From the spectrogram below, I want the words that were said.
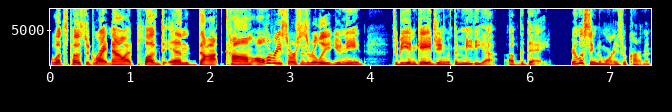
what's posted right now at pluggedin.com. All the resources really you need to be engaging with the media of the day. You're listening to Mornings with Carmen.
